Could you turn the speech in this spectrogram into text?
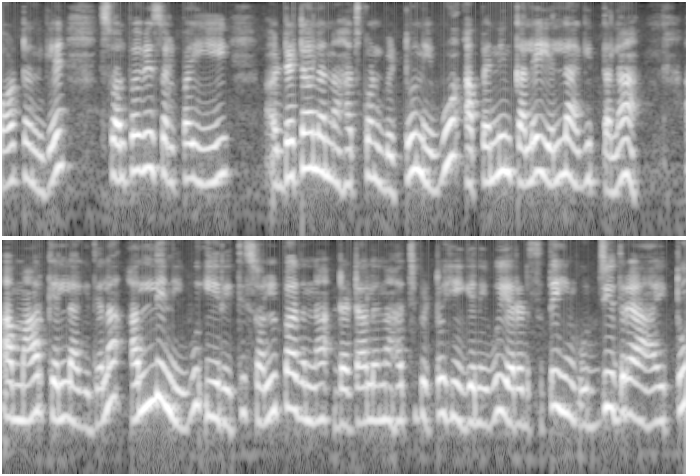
ಕಾಟನ್ಗೆ ಸ್ವಲ್ಪವೇ ಸ್ವಲ್ಪ ಈ ಡೆಟಾಲನ್ನು ಹಚ್ಕೊಂಡ್ಬಿಟ್ಟು ನೀವು ಆ ಪೆನ್ನಿನ ಕಲೆ ಎಲ್ಲಾಗಿತ್ತಲ್ಲ, ಆ ಮಾರ್ಕ್ ಎಲ್ಲಾಗಿದೆಯಲ್ಲ, ಅಲ್ಲಿ ನೀವು ಈ ರೀತಿ ಸ್ವಲ್ಪ ಅದನ್ನು ಡೆಟಾಲನ್ನು ಹಚ್ಚಿಬಿಟ್ಟು ಹೀಗೆ ನೀವು ಎರಡು ಸತಿ ಹಿಂಗೆ ಉಜ್ಜಿದ್ರೆ ಆಯಿತು.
